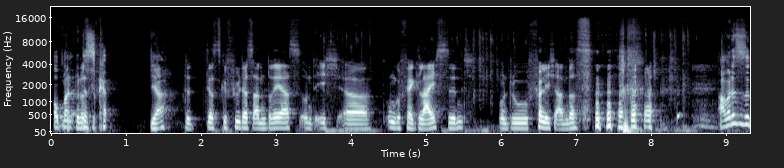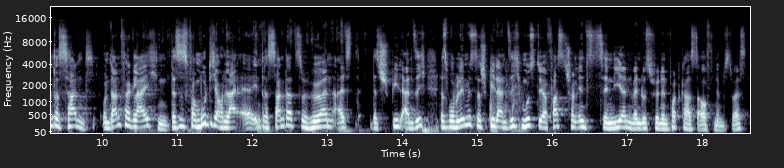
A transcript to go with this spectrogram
Ob man das, das kann. Ja. Das Gefühl, dass Andreas und ich äh, ungefähr gleich sind und du völlig anders. Aber das ist interessant. Und dann vergleichen. Das ist vermutlich auch äh, interessanter zu hören als das Spiel an sich. Das Problem ist, das Spiel an sich musst du ja fast schon inszenieren, wenn du es für den Podcast aufnimmst, weißt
